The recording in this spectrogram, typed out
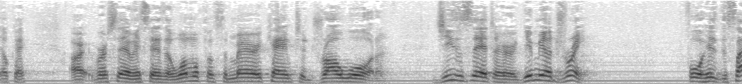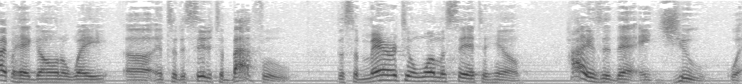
Okay. All right, verse 7 it says, A woman from Samaria came to draw water. Jesus said to her, Give me a drink. For his disciple had gone away uh, into the city to buy food. The Samaritan woman said to him, How is it that a Jew will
